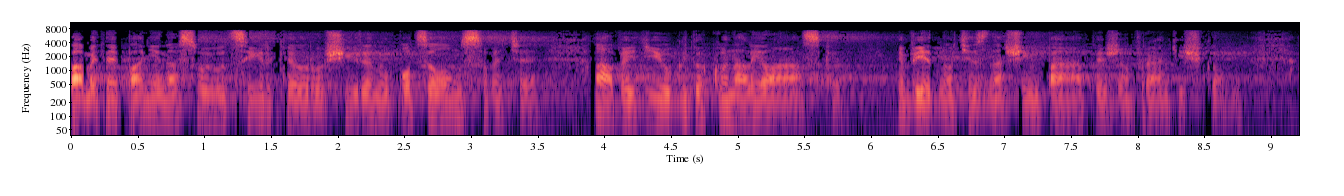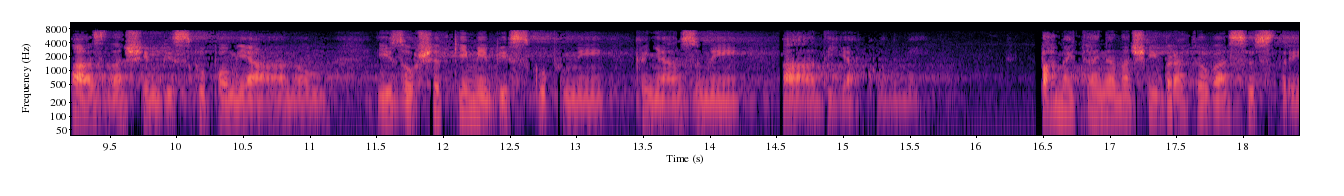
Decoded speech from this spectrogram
Pamätaj, Pane, na svoju církev rozšírenú po celom svete a vedí ju k dokonalej láske v jednote s našim pápežom Františkom a s našim biskupom Jánom i so všetkými biskupmi, kňazmi a diakonmi. Pamätaj na našich bratov a sestry,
